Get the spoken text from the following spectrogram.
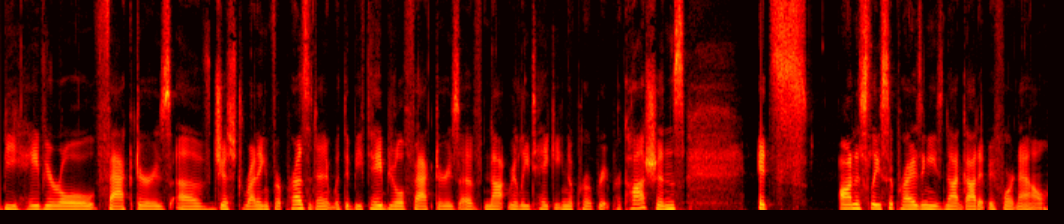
behavioral factors of just running for president with the behavioral factors of not really taking appropriate precautions, it's honestly surprising he's not got it before now.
